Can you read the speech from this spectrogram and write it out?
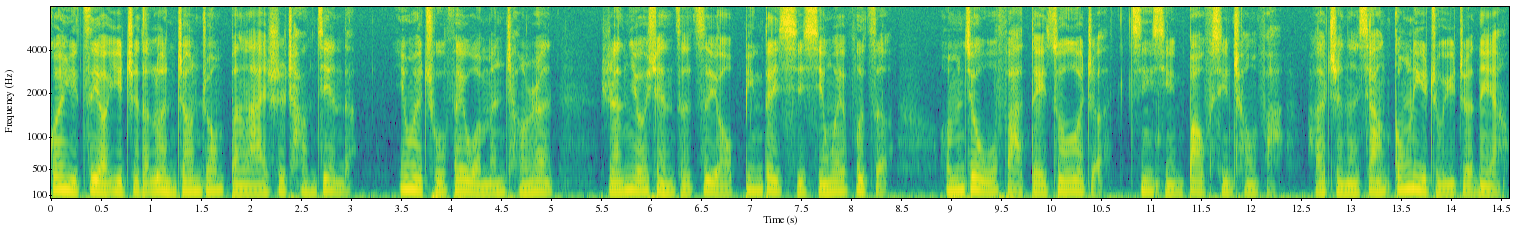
关于自由意志的论争中本来是常见的，因为除非我们承认人有选择自由并对其行为负责，我们就无法对作恶者进行报复性惩罚，而只能像功利主义者那样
